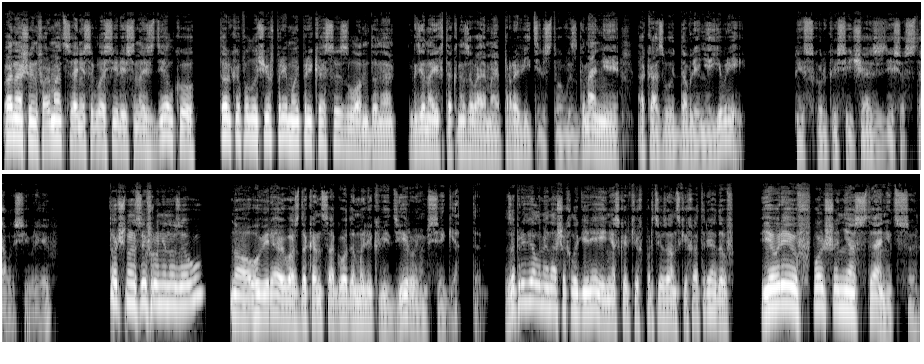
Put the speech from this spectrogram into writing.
По нашей информации, они согласились на сделку, только получив прямой приказ из Лондона, где на их так называемое правительство в изгнании оказывают давление евреи. И сколько сейчас здесь осталось евреев? Точную цифру не назову, но, уверяю вас, до конца года мы ликвидируем все гетто. За пределами наших лагерей и нескольких партизанских отрядов евреев в Польше не останется.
